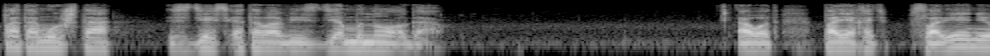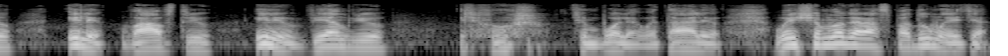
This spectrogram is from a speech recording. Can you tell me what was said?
потому что здесь этого везде много. А вот поехать в Словению или в Австрию или в Венгрию, или уж тем более в Италию, вы еще много раз подумаете.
